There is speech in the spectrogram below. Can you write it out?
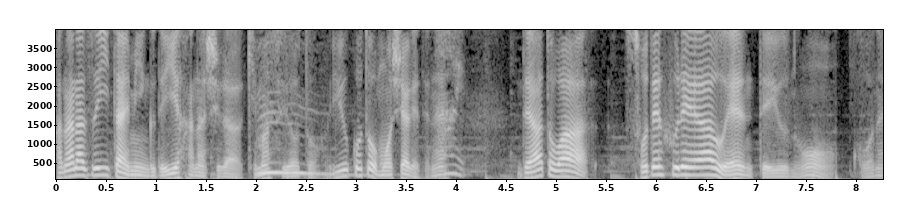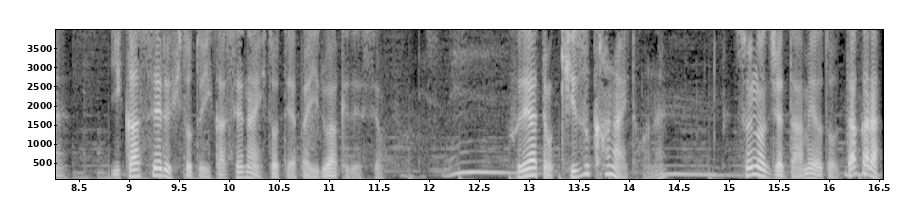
必ずいいタイミングでいい話が来ますよとうんいうことを申し上げてね、はいであとは袖触れ合う縁っていうのをこうね活かせる人と活かせない人ってやっぱりいるわけですよ。ですね。触れ合っても気づかないとかね、うん。そういうのじゃダメよと。だから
